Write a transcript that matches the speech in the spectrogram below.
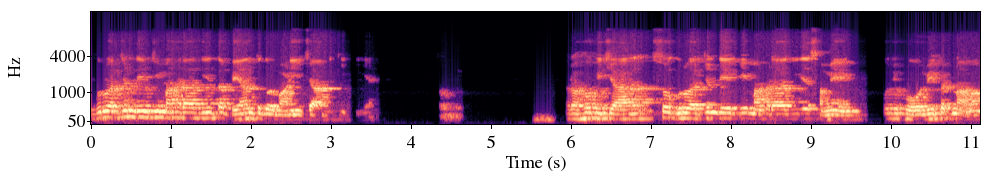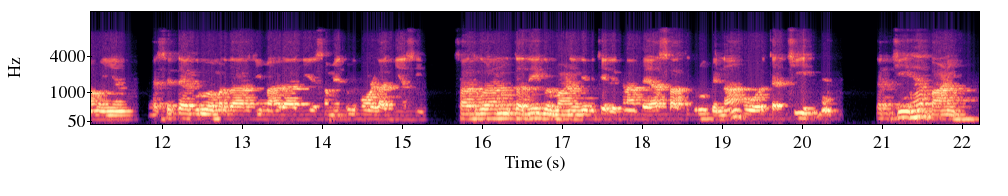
ਗੁਰੂ ਅਰਜਨ ਦੇਵ ਜੀ ਮਹਾਰਾਜ ਜੀ ਨੇ ਤਾਂ ਬੇਅੰਤ ਗੁਰਬਾਣੀ ਉਚਾਰਨ ਕੀਤੀ ਹੈ। ਰਹੋ ਵਿਚਾਰ, ਸੋ ਗੁਰੂ ਅਰਜਨ ਦੇਵ ਜੀ ਮਹਾਰਾਜ ਜੀ ਦੇ ਸਮੇਂ ਕੁਝ ਹੋਰ ਵੀ ਘਟਨਾਵਾਂ ਹੋਈਆਂ। ਵੈਸੇ ਤਾਂ ਗੁਰੂ ਅਮਰਦਾਸ ਜੀ ਮਹਾਰਾਜ ਜੀ ਦੇ ਸਮੇਂ ਤੋਂ ਵੀ ਹੋਣ ਲੱਗੀਆਂ ਸੀ। ਸਤਿਗੁਰਾਂ ਨੂੰ ਕਦੇ ਗੁਰਬਾਣੀ ਦੇ ਵਿੱਚ ਲਿਖਣਾ ਪਿਆ, ਸਤਿਗੁਰੂ ਬਿਨਾ ਹੋਰ ਕੱਚੀ ਹੈ ਕੱਚੀ ਹੈ ਬਾਣੀ।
